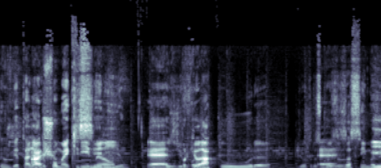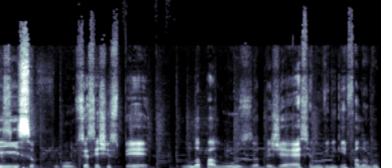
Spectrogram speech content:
sendo detalhado Acho como é que, que seriam. Não. É, de porque formatura, de outras é, coisas assim. Mas isso. Tipo, CCXP, Lula Palusa, BGS, eu não vi ninguém falando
